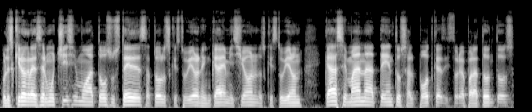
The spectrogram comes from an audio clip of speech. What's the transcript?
pues les quiero agradecer muchísimo a todos ustedes, a todos los que estuvieron en cada emisión, los que estuvieron cada semana atentos al podcast de Historia para Tontos.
